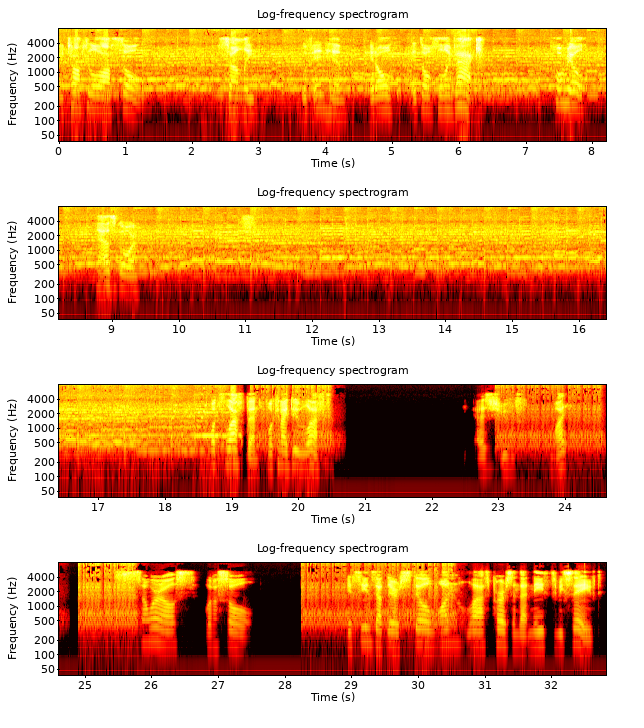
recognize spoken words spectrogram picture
You talk to the lost soul. Suddenly, within him, it all It's all flowing back. Toriel, Asgore. What's left then? What can I do left? As you... What? Somewhere else with a soul. It seems that there's still one last person that needs to be saved.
